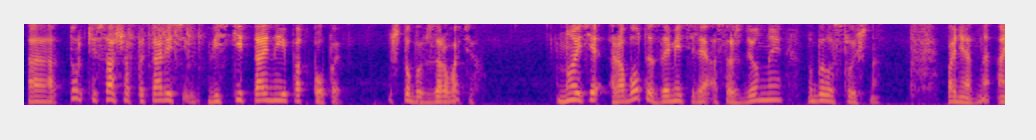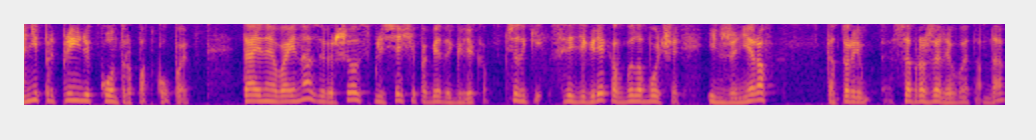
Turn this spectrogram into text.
а, турки Саша пытались вести тайные подкопы, чтобы взорвать их. Но эти работы заметили осажденные, ну, было слышно. Понятно, они предприняли контрподкопы. Тайная война завершилась блестящей победой греков. Все-таки среди греков было больше инженеров, которые соображали в этом, да?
